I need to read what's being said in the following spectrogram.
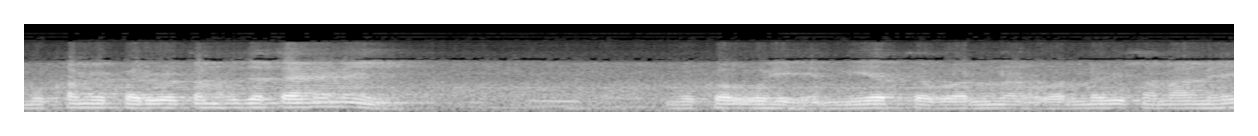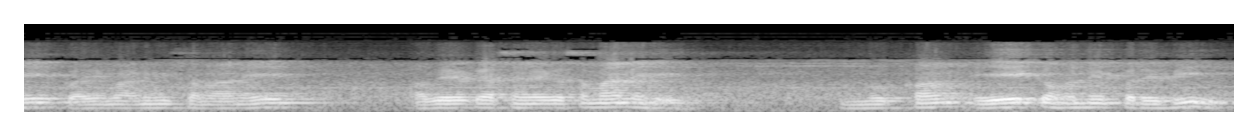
मुख में परिवर्तन हो जाता है नहीं? मुख वही है, नियत वर्ण वर्ण भी समान है, परिमाण भी समान है अवय का समय का समान है। मुखम एक होने पर भी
